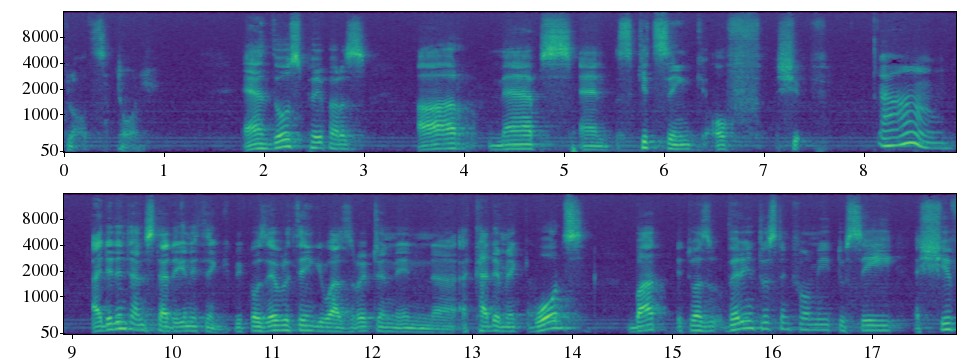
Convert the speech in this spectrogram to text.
clothes at all. And those papers are maps and skitsing of ship. oh, I didn't understand anything because everything was written in uh, academic words, but it was very interesting for me to see a ship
